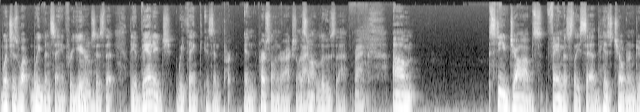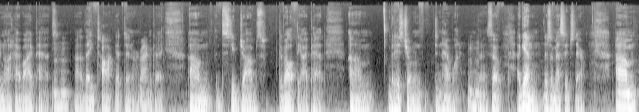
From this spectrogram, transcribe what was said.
which is what we've been saying for years Mhm. is that the advantage we think is in, per, in personal interaction. Let's Right. not lose that. Right. Um, Steve Jobs famously said his children do not have iPads. hmm Uh, they talk at dinner. Right. Okay. Um, Steve Jobs developed the iPad, um, but his children didn't have one. Mhm. Okay, So again, there's a message there. Um,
